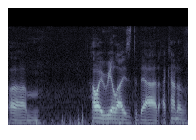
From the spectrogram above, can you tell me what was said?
um, how I realized that I kind of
